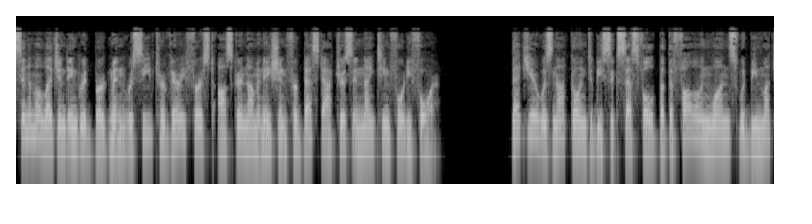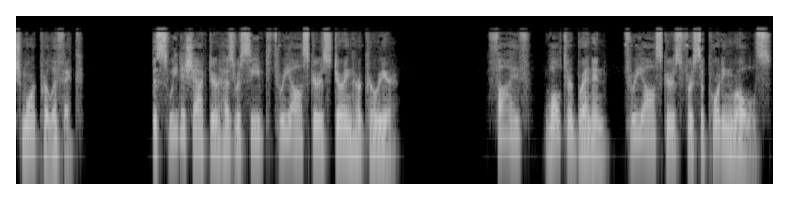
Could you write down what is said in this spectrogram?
Cinema legend Ingrid Bergman received her very first Oscar nomination for Best Actress in 1944. That year was not going to be successful but the following ones would be much more prolific. The Swedish actor has received three Oscars during her career. 5. Walter Brennan, three Oscars for supporting roles.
